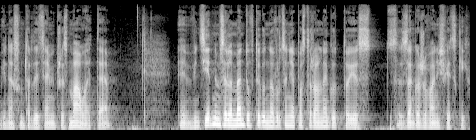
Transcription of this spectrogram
jednak są tradycjami przez małe te. E, więc jednym z elementów tego nawrócenia pastoralnego to jest zaangażowanie świeckich.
